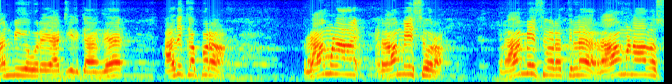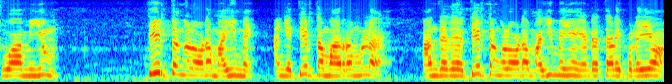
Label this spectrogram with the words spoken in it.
ஆன்மீக உரை ஆற்றியிருக்காங்க அதுக்கப்புறம் ராமநாத ராமேஸ்வரம். ராமேஸ்வரத்தில் ராமநாத சுவாமியும் தீர்த்தங்களோட மகிமை. அங்கே தீர்த்தம் மாறுறோம்ல அந்த இது தீர்த்தங்களோட மகிமையும் என்ற தலைப்புலையும்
